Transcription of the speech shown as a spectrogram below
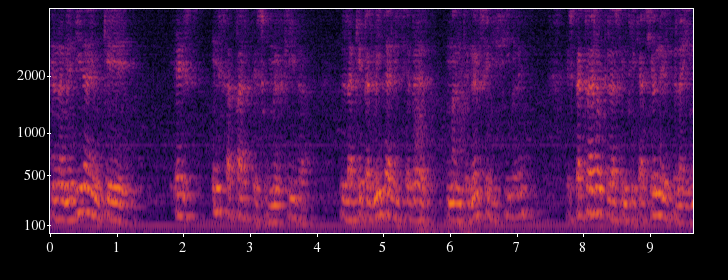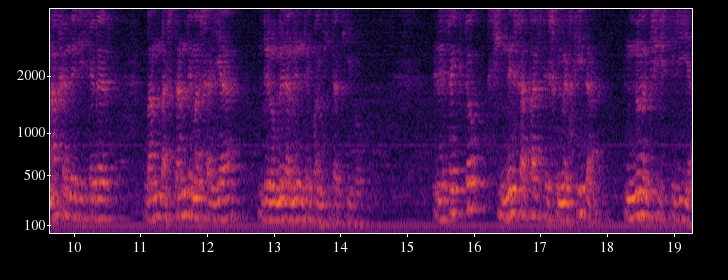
en la medida en que es esa parte sumergida la que permite al iceberg mantenerse visible, está claro que las implicaciones de la imagen del iceberg van bastante más allá de lo meramente cuantitativo. En efecto, sin esa parte sumergida no existiría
